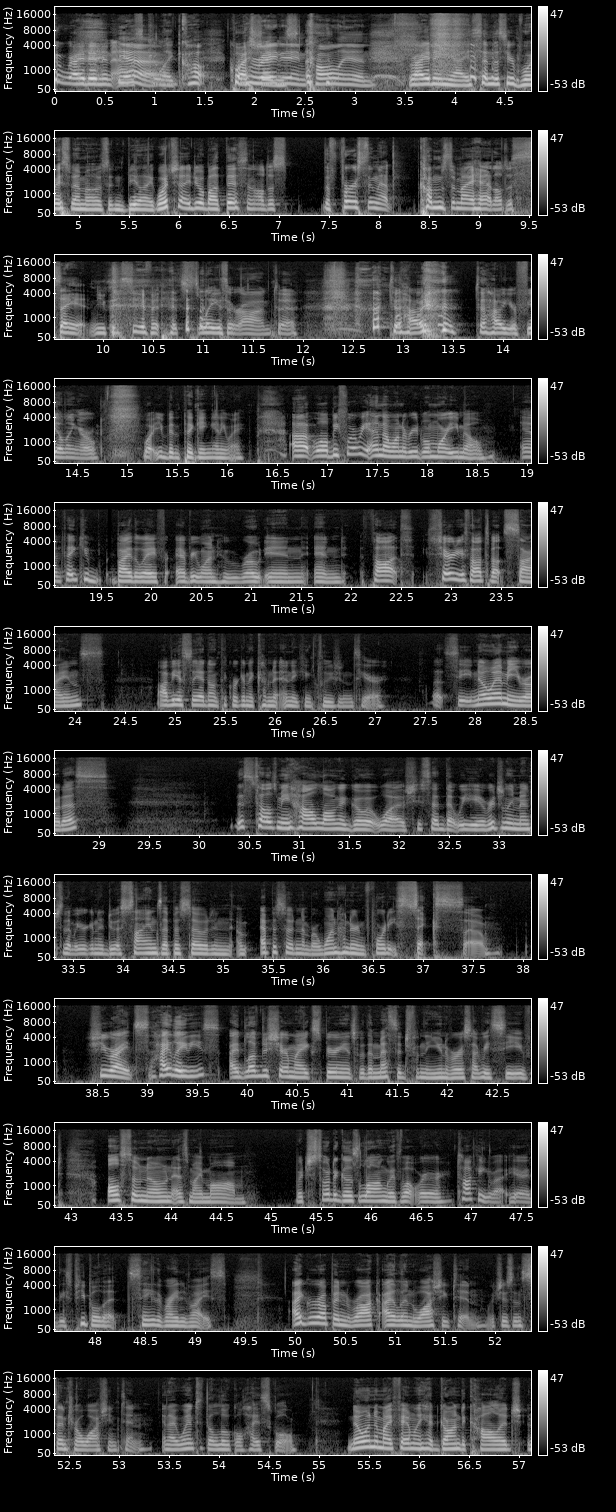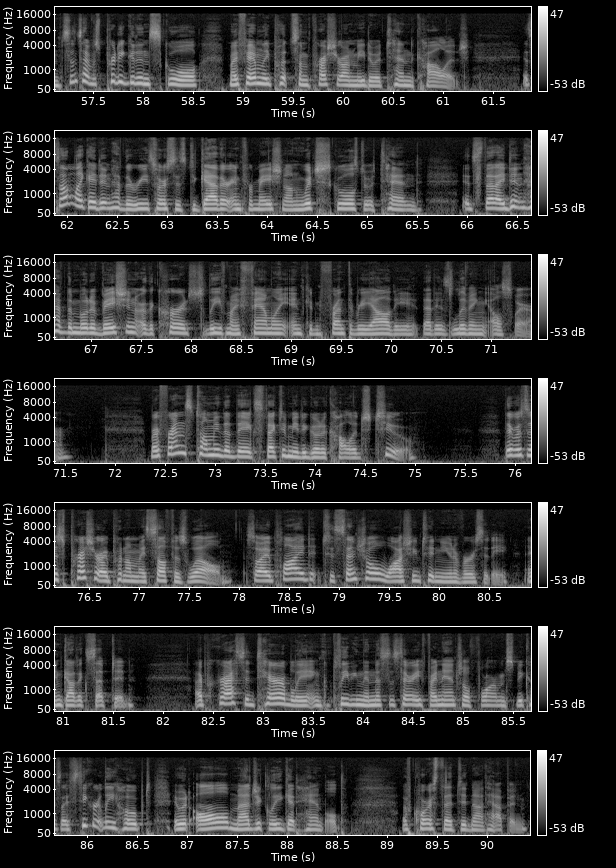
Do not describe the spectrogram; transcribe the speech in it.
write in and ask yeah, like call, questions. Write in, call in. write in, yeah. Send us your voice memos and be like, what should I do about this? And I'll just the first thing that comes to my head, I'll just say it, and you can see if it hits laser on to to how to how you're feeling or what you've been thinking. Anyway, uh, well, before we end, I want to read one more email. And thank you, by the way, for everyone who wrote in and thought, shared your thoughts about signs. Obviously, I don't think we're going to come to any conclusions here. Let's see. Noemi wrote us. This tells me how long ago it was. She said that we originally mentioned that we were going to do a signs episode in um, episode number 146. So she writes Hi, ladies. I'd love to share my experience with a message from the universe I received, also known as my mom, which sort of goes along with what we're talking about here these people that say the right advice. I grew up in Rock Island, Washington, which is in central Washington, and I went to the local high school. No one in my family had gone to college, and since I was pretty good in school, my family put some pressure on me to attend college. It's not like I didn't have the resources to gather information on which schools to attend. It's that I didn't have the motivation or the courage to leave my family and confront the reality that is living elsewhere. My friends tell me that they expected me to go to college too. There was this pressure I put on myself as well, so I applied to Central Washington University and got accepted. I procrastinated terribly in completing the necessary financial forms because I secretly hoped it would all magically get handled. Of course, that did not happen.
